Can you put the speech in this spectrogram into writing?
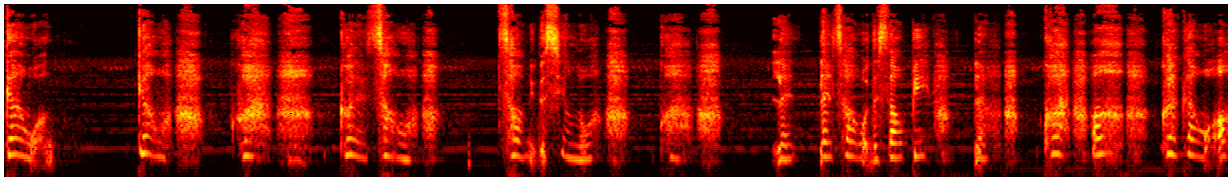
干我，干我，快快来操我，操你的性奴，快来来操我的骚逼，来。快啊！快干我！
